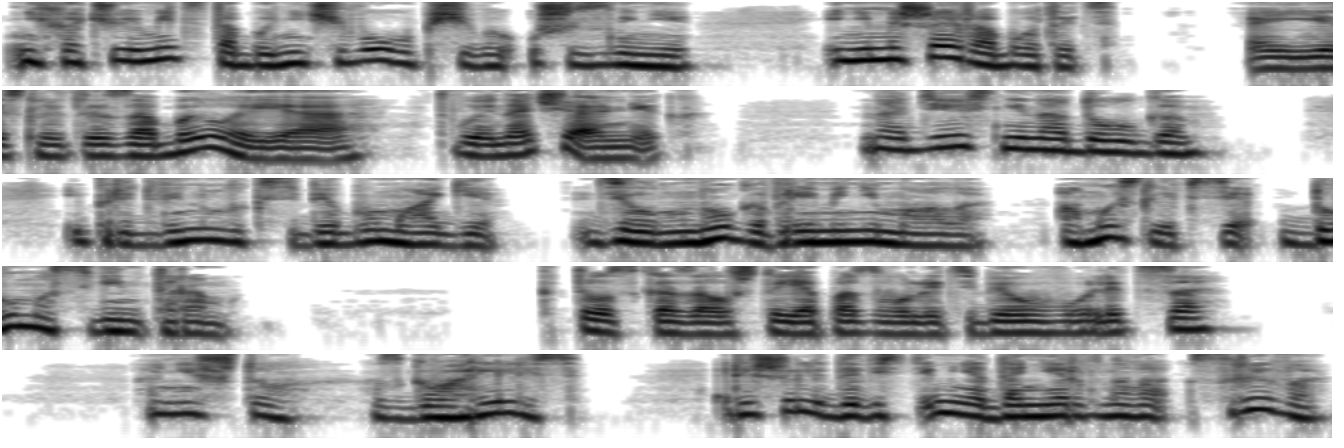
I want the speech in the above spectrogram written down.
не хочу иметь с тобой ничего общего, уж извини, и не мешай работать. «Если ты забыла, я твой начальник». «Надеюсь, ненадолго». И придвинула к себе бумаги. Дел много, времени мало, а мысли все дома с Винтером. «Кто сказал, что я позволю тебе уволиться?» «Они что, сговорились? Решили довести меня до нервного срыва?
